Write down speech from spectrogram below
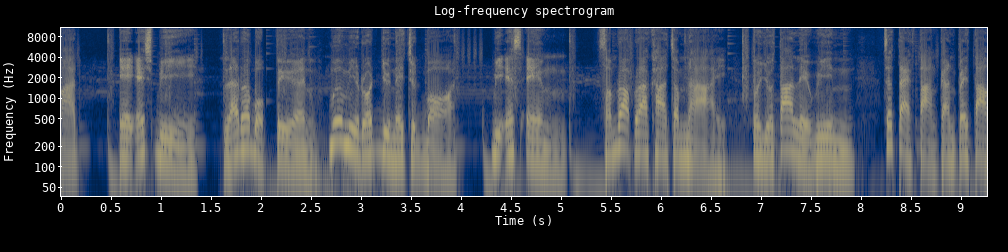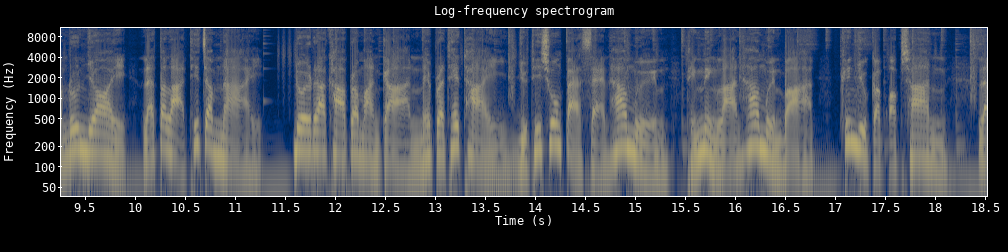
มัติ AHB และระบบเตือนเมื่อมีรถอยู่ในจุดบอด BSM สำหรับราคาจำหน่าย Toyota Levin จะแตกต่างกันไปตามรุ่นย่อย และตลาดที่จำหน่าย โดยราคาประมาณการในประเทศไทยอยู่ที่ช่วง 850,000 ถึง 1,50,000 บาท ขึ้นอยู่กับออปชันและ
